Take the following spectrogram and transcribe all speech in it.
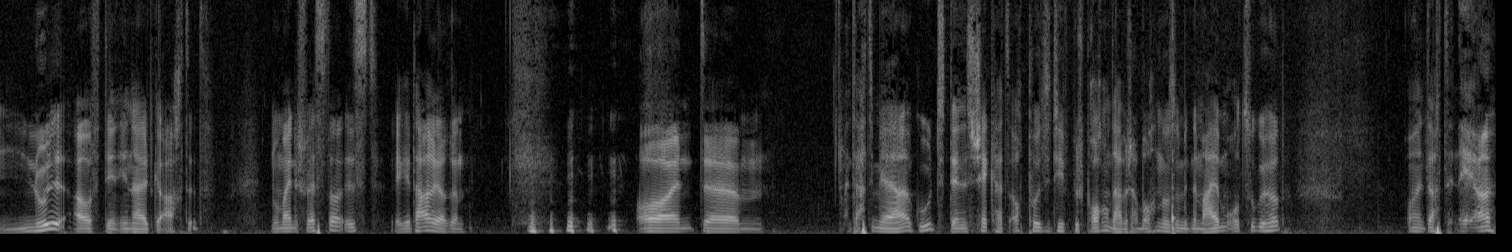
null auf den Inhalt geachtet. Nur meine Schwester ist Vegetarierin. und ähm, dachte mir, ja gut, Dennis Scheck hat es auch positiv besprochen, da habe ich aber auch nur so mit einem halben Ohr zugehört. Und dachte, naja,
